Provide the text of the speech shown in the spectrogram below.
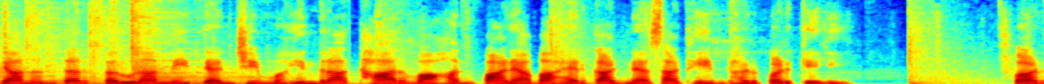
त्यानंतर तरुणांनी त्यांची महिंद्रा थार वाहन पाण्याबाहेर काढण्यासाठी धडपड केली. पण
